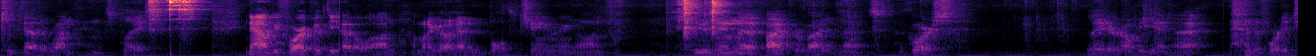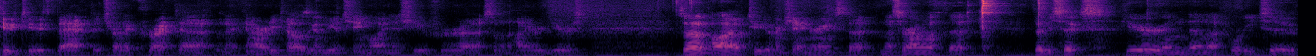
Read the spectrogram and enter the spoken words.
keep the other one in its place. Now before I put the pedal on, I'm gonna go ahead and bolt the chain ring on using the five provided nuts. Of course, later I'll be getting uh, the 42 tooth back to try to correct that, but I can already tell is gonna be a chain line issue for uh, some of the higher gears. So I'll have two different chain rings to mess around with the 36 here and then a 42.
